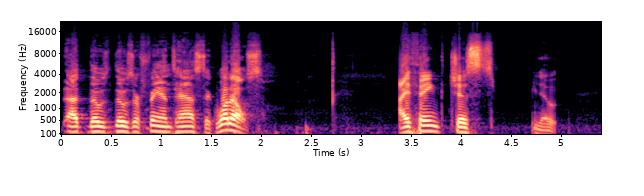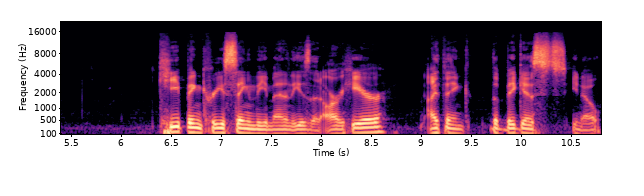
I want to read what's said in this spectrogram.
that, those those are fantastic. What else? I think just you know keep increasing the amenities that are here. I think the biggest you know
